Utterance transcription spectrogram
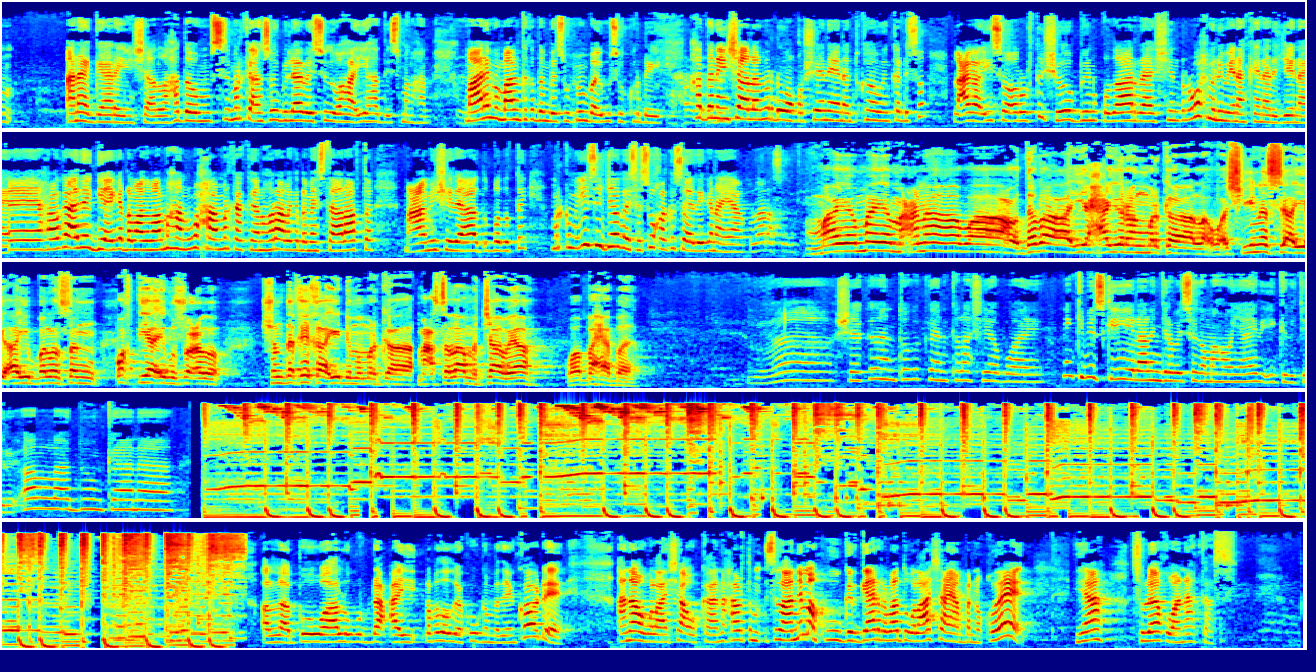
anaa gaaraya insha allah haddaba si markii aan soo bilaabay siduu ahaa iyo hadda isma lahan. Maalinba maalinta ka dambeysa wuxuunbaa igu soo kordhayay. Haddana insha allah mar dhow waan qorsheynaya inaan dukaan weyn ka dhiso lacagaa ii soo aruurtay shoobin qudaar raashin dhar wax waliba inaan keenaa rajeynaya. Xoogaa adeegiyaa iga dhamaaday maalmahan waxaa markaa keena horaa laga dhamaystaa alaabta macaamiisheeda aada u badatay. Marka ma iisii joogaysa suuqa ka soo adeeganaya maya maya macnaha waa dada iyo xayiran marka shiinasi ay balansan waqtiga igu socdo shan daqiiqa ii dhima marka macsalaama jaabaya waa baxe ba sheekadan intoo ka keena talaash yaab waaye. Ninkii ilaalin jiraba isaga maaha oo yaanyada ii gedi jiray. Allah adduunkana. Alla abo waa lagu dhacay. Labadood way gambadeen koo dhe anaa walaashaa u kaana. Horta islaannima kuu gargaari raba hadda walaasha ayaanba noqoe ya suleeq waa naagtaas.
